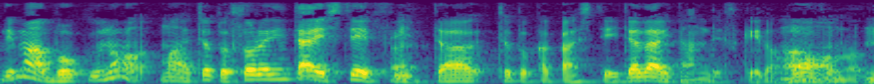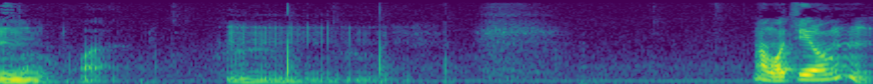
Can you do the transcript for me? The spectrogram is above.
で、まあ僕の、まあちょっとそれに対してツイッターちょっと書かせていただいたんですけどあ、そうもな、んですか。うん。はうん。まあもちろん、はい。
